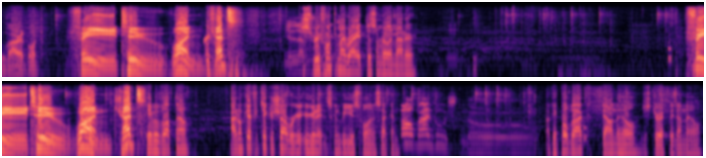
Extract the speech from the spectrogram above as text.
Very good. Three, two, one, Reform. Shut. You love Just me, reform to my right. Doesn't really matter. Mm-hmm. Three, two, one, shut. Okay, move left now. I don't care if you take a shot. We're, you're gonna. It's gonna be useful in a second. Oh, blind boost. No. Okay, pull back down the hill. Just directly down the hill.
